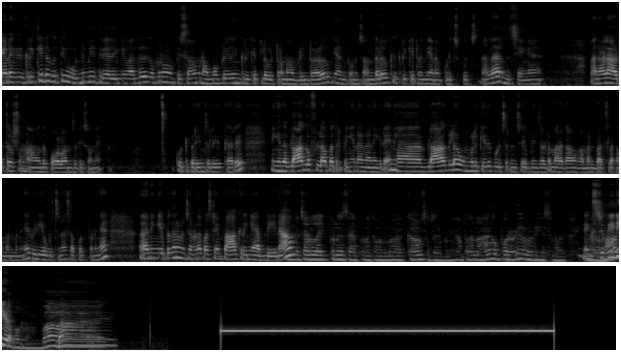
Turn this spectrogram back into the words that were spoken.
எனக்கு கிரிக்கெட்டை பற்றி ஒன்றுமே தெரியாது. இங்கே வந்ததுக்கப்புறம் பேசாமல் நம்ம பிள்ளைகளையும் கிரிக்கெட்டில் விட்டுறணும் அப்படின்ற அளவுக்கு எனக்கு தோணுச்சு. அந்த அளவுக்கு கிரிக்கெட் வந்து எனக்கு பிடிச்சி போச்சு. நல்லா இருந்துச்சுங்க அதனால் அடுத்த வருஷம் நான் வந்து போகலான்னு சொல்லி சொன்னேன். கூட்டு போறேன்னு சொல்லியிருக்காரு. நீங்கள் இந்த vlog-அ ஃபுல்லாக பார்த்துருப்பீங்கன்னு நான் நினைக்கிறேன். vlog-ல உங்களுக்கு எது பிடிச்சிருந்துச்சு அப்படின்னு சொல்லிட்டு மறக்காம கமெண்ட் பாக்ஸில் கமெண்ட் பண்ணுங்கள் வீடியோ பிடிச்சினா சப்போர்ட் பண்ணுங்கள் நீங்கள் இப்போ தான் நம்ம சேனலை ஃபஸ்ட் டைம் பார்க்குறீங்க அப்படின்னா சேனல் லைக் பண்ணுங்க ஷேர் பண்ணுங்க கமெண்ட் பண்ணுங்க மறக்காம சப்ஸ்கிரைப் பண்ணுங்க அப்போ தான் நாங்கள் போகிற வீடியோ நோட்டிஃபிகேஷன் வரும் video. vlog-ல பார்க்கலாம் பாய்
